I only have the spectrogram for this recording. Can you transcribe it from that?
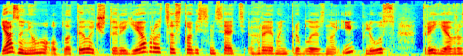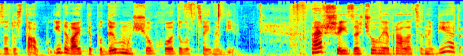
Я за нього оплатила 4 євро, це 180 гривень приблизно, і плюс 3 євро за доставку. І давайте подивимося, що входило в цей набір. Перший, за чого я брала цей набір,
